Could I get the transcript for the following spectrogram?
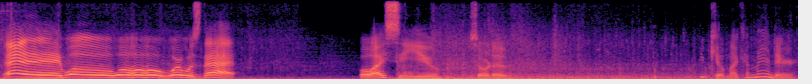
Hey, whoa, whoa, whoa, where was that? Whoa, I see you, sort of. You killed my commander.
